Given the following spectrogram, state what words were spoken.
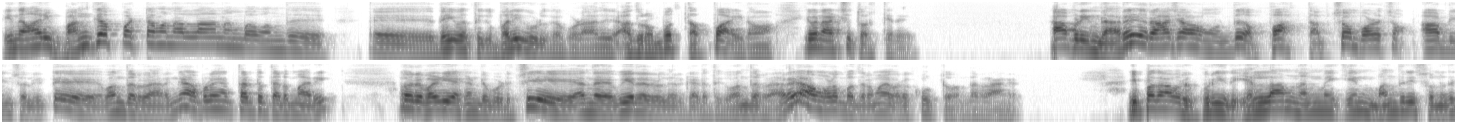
இந்த மாதிரி பங்கப்பட்டவனெல்லாம் நம்ம வந்து தெய்வத்துக்கு பலி கொடுக்கக்கூடாது அது ரொம்ப தப்பாயிடும். இவனை அடிச்சு துரத்திரு. அப்படின்றாரு. ராஜாவும் வந்து அப்பா தப்பிச்சோம் பொழைச்சோம் அப்படின்னு சொல்லிட்டு வந்துடுறாருங்க. அப்படியே தட்டு தடுமாறி ஒரு வழியை கண்டுபிடிச்சி அந்த வீரர்கள் இருக்க இடத்துக்கு வந்துடுறாரு. அவங்களும் பத்திரமா இவரை கூப்பிட்டு வந்துடுறாங்க. இப்போ தான் அவருக்கு புரியுது. எல்லாம் நன்மைக்கேன்னு மந்திரி சொன்னது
